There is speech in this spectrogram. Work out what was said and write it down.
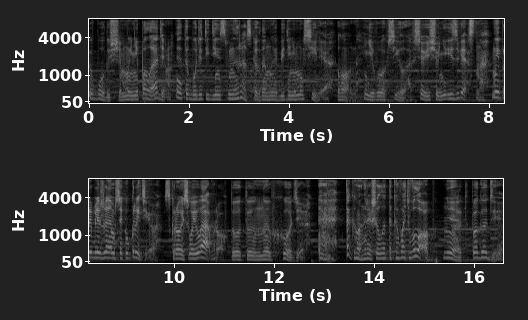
В будущем мы не поладим. Это будет единственный раз, когда мы объединим усилия. Он, его сила, все еще неизвестна. Мы приближаемся к укрытию. Скрой свою авру. Кто-то на входе. Эх, так он решил атаковать в лоб. Нет, погоди.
